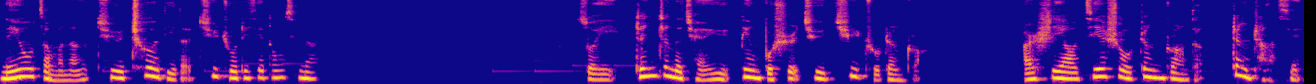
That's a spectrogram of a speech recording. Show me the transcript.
你又怎么能去彻底的去除这些东西呢？所以，真正的痊愈并不是去去除症状，而是要接受症状的正常性。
